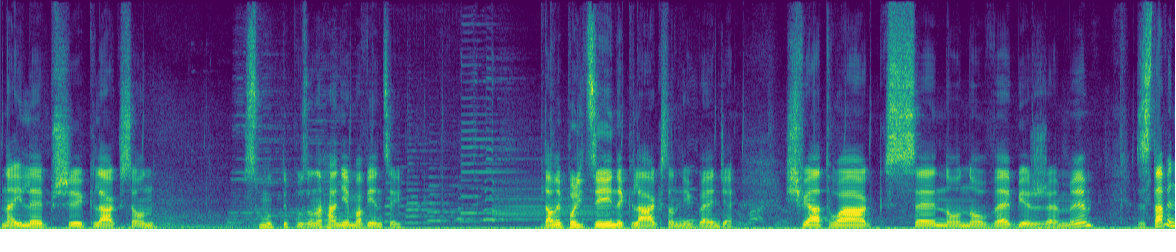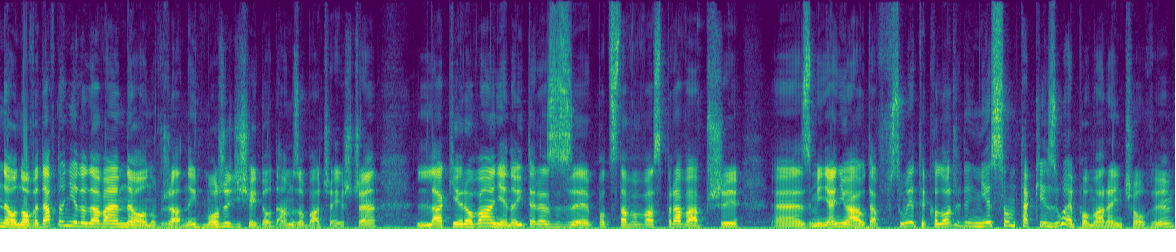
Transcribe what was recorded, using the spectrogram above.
najlepszy klakson. Smutny puzon, aha, nie ma więcej. Damy policyjny klakson, niech będzie. Światła ksenonowe bierzemy. Zestawy neonowe. Dawno nie dodawałem neonów żadnych. Może dzisiaj dodam, zobaczę jeszcze. Lakierowanie. No i teraz e, podstawowa sprawa przy e, zmienianiu auta. W sumie te kolory nie są takie złe. Pomarańczowy.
